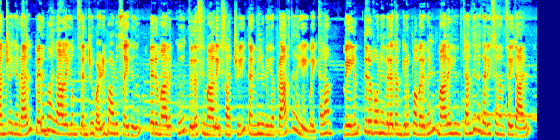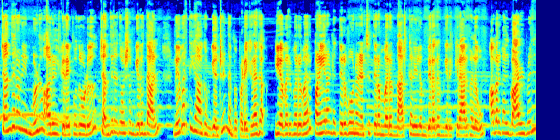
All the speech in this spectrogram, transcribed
அன்றைய நாள் பெருமாள் ஆலயம் சென்று வழிபாடு செய்து பெருமாளுக்கு துளசி மாலை சாற்றி தங்களுடைய பிரார்த்தனையை வைக்கலாம். மேலும் திருவோண விரதம் இருப்பவர்கள் மாலையில் சந்திர தரிசனம் செய்தால் சந்திரனின் முழு அருள் கிடைப்பதோடு சந்திர தோஷம் இருந்தால் நிவர்த்தியாகும் என்று நம்பப்படுகிறது. எவர் ஒருவர் பனிரண்டு திருவோண நட்சத்திரம் வரும் நாட்களிலும் விரதம் இருக்கிறார்களோ அவர்கள் வாழ்வில்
